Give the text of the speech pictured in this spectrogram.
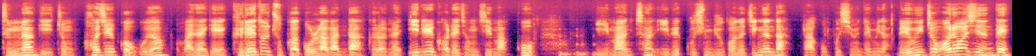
등락이 좀 커질 거고요. 만약에 그래도 주가가 올라간다 그러면 1일 거래 정지 맞고 21,296원을 찍는다라고 보시면 됩니다. 내용이 좀 어려워지는데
